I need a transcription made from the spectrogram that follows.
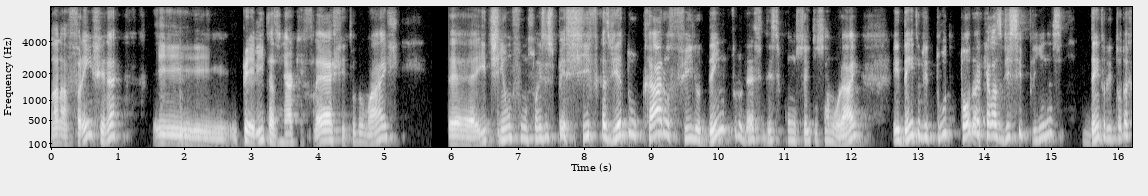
lá na frente, né? E peritas em arco e flecha e tudo mais. É, e tinham funções específicas de educar o filho dentro desse, desse conceito samurai e dentro de tudo, todas aquelas disciplinas, dentro de todas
